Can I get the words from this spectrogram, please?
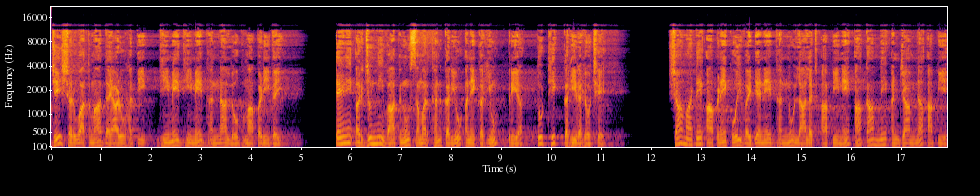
જે શરૂઆતમાં દયાળુ હતી, ધીમે ધીમે ધનના લોભમાં પડી ગઈ. તેણે અર્જુનની વાતનું સમર્થન કર્યું અને કહ્યું, પ્રિય, તું ઠીક કહી રહ્યો છે. શા માટે આપણે કોઈ વૈદ્યને ધનનું લાલચ આપીને આ કામને અંજામ ન આપીએ?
